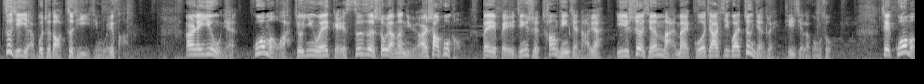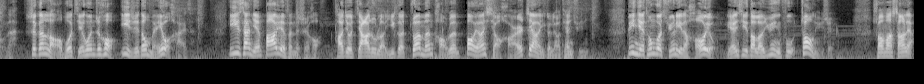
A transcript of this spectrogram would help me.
自己也不知道自己已经违法了。二零一五年，郭某啊就因为给私自收养的女儿上户口，被北京市昌平检察院以涉嫌买卖国家机关证件罪提起了公诉。这郭某呢是跟老婆结婚之后一直都没有孩子。一三年八月份的时候，他就加入了一个专门讨论抱养小孩这样一个聊天群，并且通过群里的好友联系到了孕妇赵女士，双方商量，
